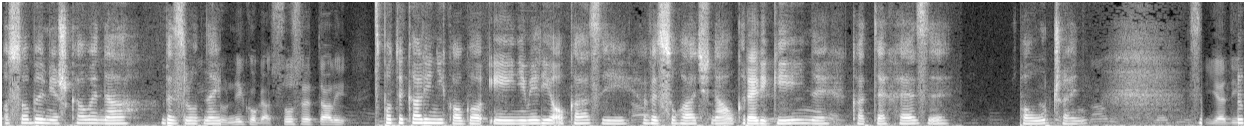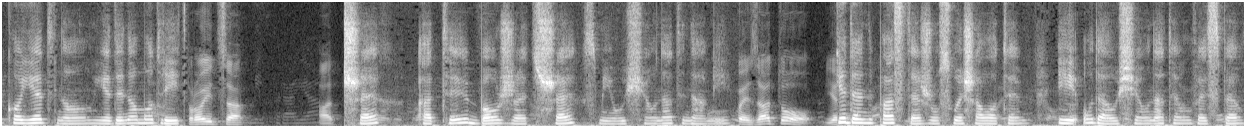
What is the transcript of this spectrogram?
osoby mieszkały na bezludnej nikoga susretali, spotykali nikogo i nie mieli okazji wysłuchać nauk religijnych, katechezy, pouczeń. Tylko jedną, jedyną modlitwę. Trzech, a Ty, Boże, trzech, zmiłuj się nad nami. Jeden pasterz usłyszał o tym i udał się na tę wyspę,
